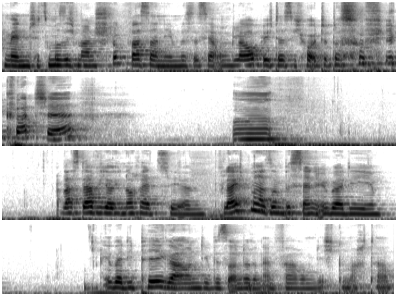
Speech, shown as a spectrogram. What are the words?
Mensch, jetzt muss ich mal einen Schluck Wasser nehmen. Das ist ja unglaublich, dass ich heute doch so viel quatsche. Mm. Was darf ich euch noch erzählen? Vielleicht mal so ein bisschen über die, über die Pilger und die besonderen Erfahrungen, die ich gemacht habe.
